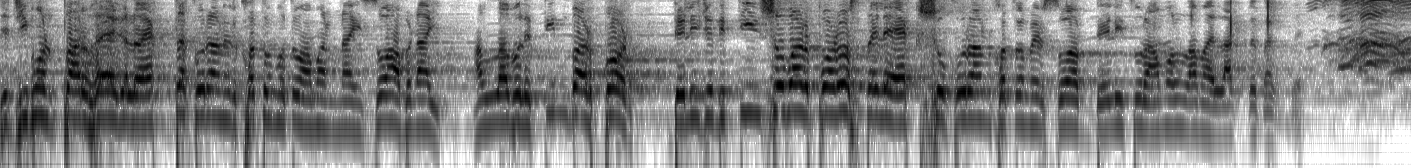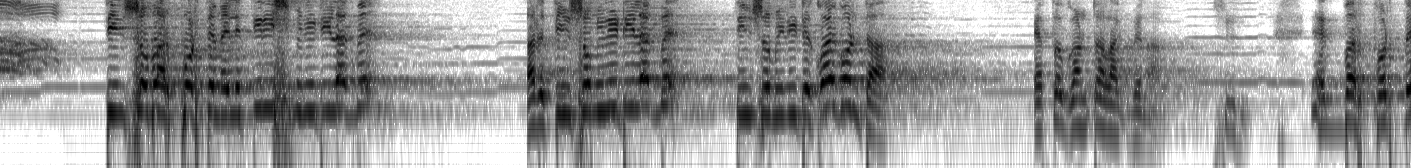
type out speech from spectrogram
যে জীবন পার হয়ে গেল, একটা কোরআনের খতম হতো আমার নাই, সোয়াব নাই। আল্লাহ বলে, তিনবার পড়, ডেলি যদি তিনশো বার পড়স তাহলে একশো কোরআন খতমের সোয়াব ডেলি তোর আমল নামায় লাগতে থাকবে। তিনশো বার পড়তে নাইলে তিরিশ মিনিটই লাগবে। আরে তিনশো মিনিটই লাগবে। তিনশো মিনিটে কয় ঘণ্টা? এত ঘণ্টা লাগবে না। একবার পড়তে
